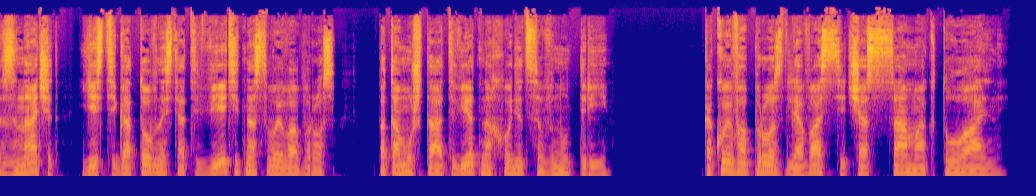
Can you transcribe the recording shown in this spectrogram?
значит, есть и готовность ответить на свой вопрос, потому что ответ находится внутри. Какой вопрос для вас сейчас самый актуальный?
